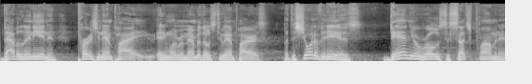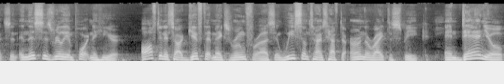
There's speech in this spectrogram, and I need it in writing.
Babylonian and Persian Empire. Anyone remember those two empires? But the short of it is, Daniel rose to such prominence, and, and this is really important to hear. Often it's our gift that makes room for us, and we sometimes have to earn the right to speak. And Daniel,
